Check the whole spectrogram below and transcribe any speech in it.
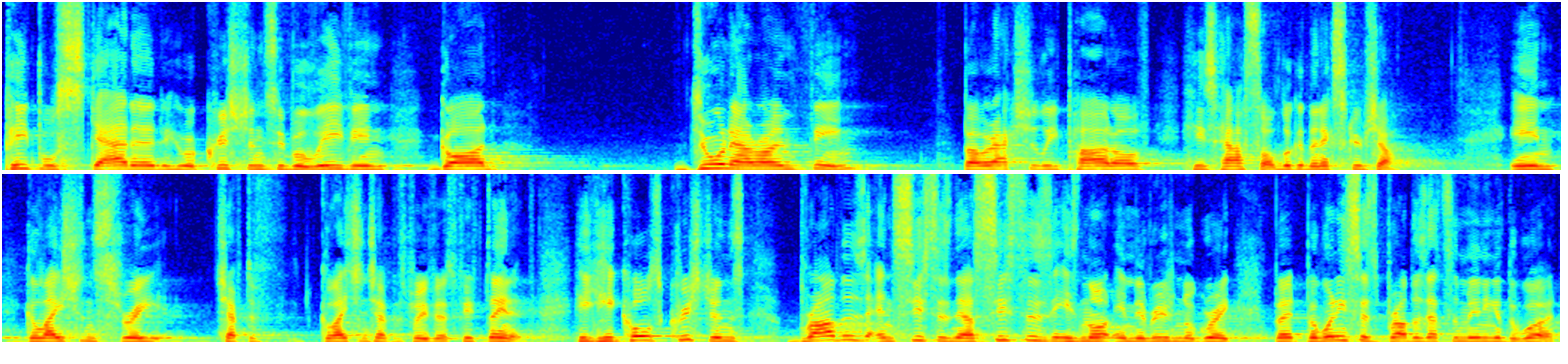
people scattered who are Christians who believe in God doing our own thing but we're actually part of his household. Look at the next scripture. In Galatians 3, chapter Galatians chapter 3, verse 15. He, he calls Christians brothers and sisters. Now, sisters is not in the original Greek, but, but when he says brothers, that's the meaning of the word.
